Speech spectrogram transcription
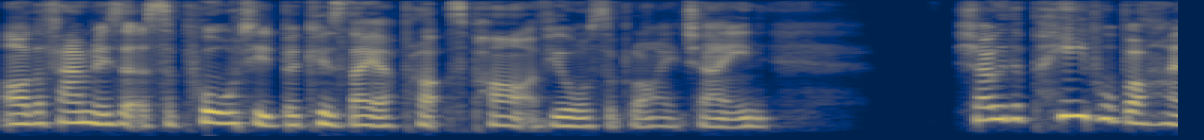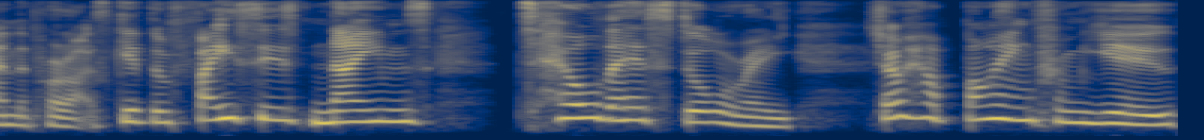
Are the families that are supported because they are part of your supply chain? Show the people behind the products, give them faces, names, tell their story. Show how buying from you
